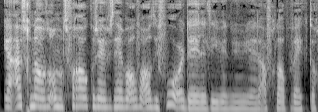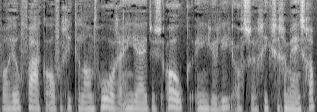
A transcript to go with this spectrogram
ja, uitgenodigd om het vooral ook eens even te hebben... over al die vooroordelen die we nu de afgelopen weken... toch wel heel vaak over Griekenland horen. En jij dus ook, en jullie als Griekse gemeenschap.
